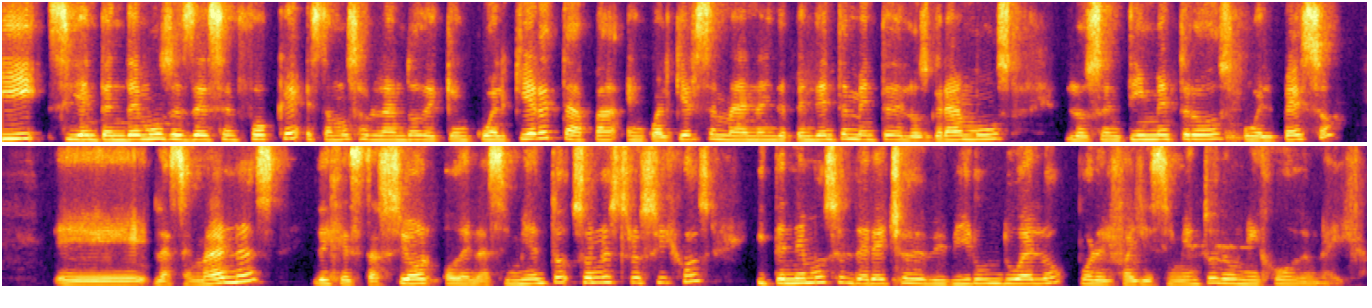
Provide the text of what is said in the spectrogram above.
Y si entendemos desde ese enfoque, estamos hablando de que en cualquier etapa, en cualquier semana, independientemente de los gramos, los centímetros o el peso, eh, las semanas de gestación o de nacimiento son nuestros hijos y tenemos el derecho de vivir un duelo por el fallecimiento de un hijo o de una hija.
